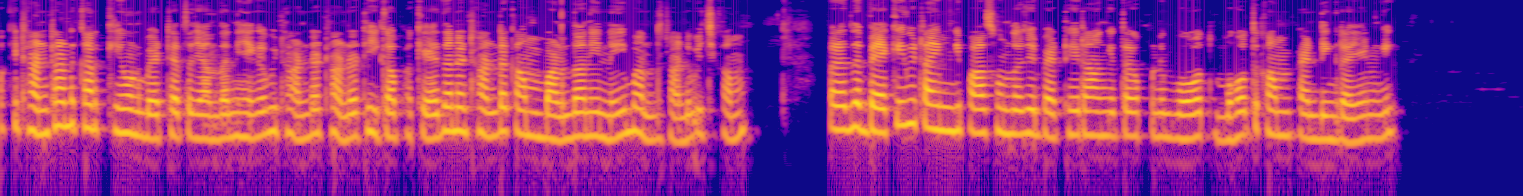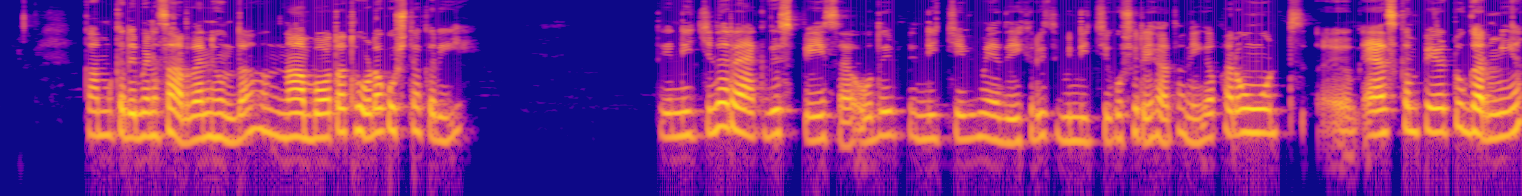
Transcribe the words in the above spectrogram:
ਬਾਕੀ ਠੰਡ ਠੰਡ ਕਰਕੇ ਹੁਣ ਬੈਠਿਆ ਤਾਂ ਜਾਂਦਾ ਨਹੀਂ ਹੈਗਾ ਵੀ ਠੰਡ ਆ, ਠੰਡ ਠੀਕ ਆਪਾਂ ਕਹਿ ਦਿੰਦੇ ਠੰਡ ਕੰਮ ਬਣਦਾ ਨਹੀਂ ਨਹੀਂ ਬਣਦਾ ਠੰਡ ਵਿੱਚ ਕੰਮ। ਪਰ ਇਹਦਾ ਬਹਿ ਕੇ ਵੀ ਟਾਈਮ ਨਹੀਂ ਪਾਸ ਹੁੰਦਾ, ਜੇ ਬੈਠੇ ਰਹਾਂਗੇ ਤਾਂ ਆਪਣੇ ਬਹੁਤ ਬਹੁਤ ਕੰਮ ਪੈਂਡਿੰਗ ਰਹਿ ਜਾਣਗੇ। ਕੰਮ ਕਰੇ ਬਿਨਾਂ ਸਰਦਾ ਨਹੀਂ ਹੁੰਦਾ, ਨਾ ਬਹੁਤਾ ਥੋੜਾ ਕੁਛ ਤਾਂ ਕਰੀਏ। ਤੇ ਨੀਚੇ ਨਾ ਰੈਕ ਦੇ ਸਪੇਸ ਆ, ਉਹਦੇ ਨੀਚੇ ਵੀ ਮੈਂ ਦੇਖ ਰਹੀ ਸੀ ਵੀ ਨੀਚੇ ਕੁਛ ਰਿਹਾ ਤਾਂ ਨਹੀਂਗਾ ਪਰ ਉਹ ਐਸ ਕੰਪੇਅਰ ਟੂ ਗਰਮੀਆਂ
